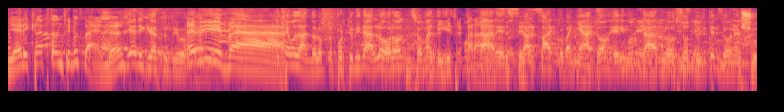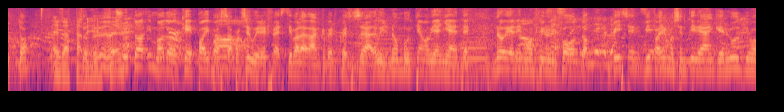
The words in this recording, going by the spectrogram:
Gli Eric Clapton Tribute Band? Gli Eric Clapton Tribute Band. E Evviva! stiamo dando l'opportunità a loro insomma di, Di smontare sì. dal palco bagnato e rimontarlo sotto il tendone asciutto sotto il tendone Esattamente. asciutto in modo che poi possa proseguire il festival anche per questa serata quindi non buttiamo via niente noi arriviamo fino in fondo vi, sen- vi faremo sentire anche l'ultimo,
